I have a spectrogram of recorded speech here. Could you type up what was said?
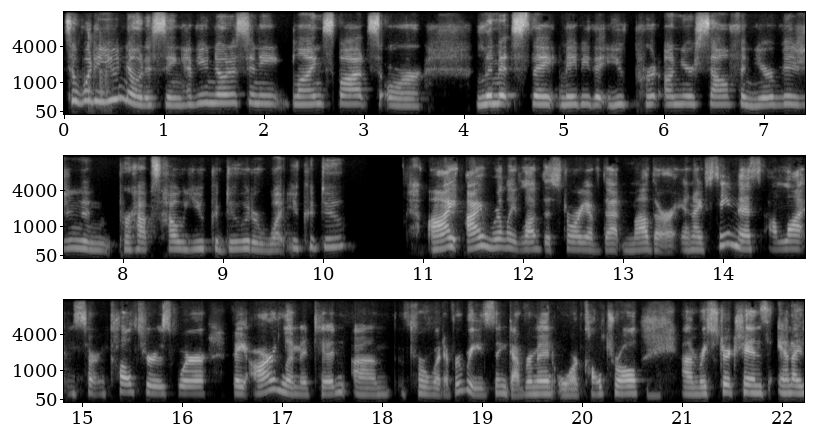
So what are you noticing? Have you noticed any blind spots or limits that maybe that you've put on yourself and your vision and perhaps how you could do it or what you could do? I, I really love the story of that mother. And I've seen this a lot in certain cultures where they are limited um, for whatever reason, government or cultural um, restrictions. And I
